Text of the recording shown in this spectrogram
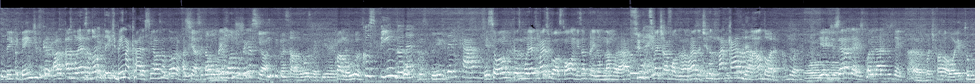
Um take bem diferente. As, as mulheres adoram take bem na cara, assim, elas adoram. Assim, ó, você dá um, bem, um ângulo bem assim, ó. Com essa luz aqui, aí. Com a lua. Cuspindo, né? Cuspindo. Delicado. Esse é o ângulo que as mulheres mais gostam. Homens aprendam, namorado. Filme, você vai tirar foto da namorada, tira na cara dela, ela adora. Adora. E aí, de 0 a 10, qualidade dos dentes. Cara, eu vou te falar, 8,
